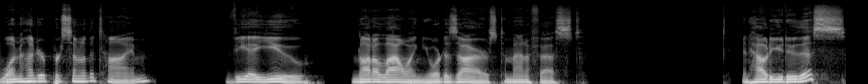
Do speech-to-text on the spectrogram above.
100% of the time via you not allowing your desires to manifest. And how do you do this?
